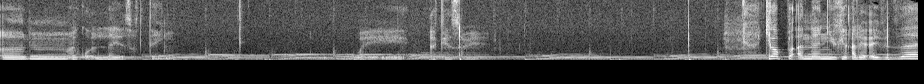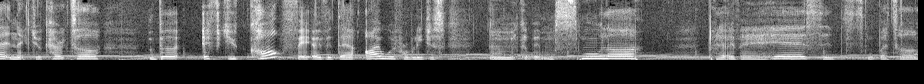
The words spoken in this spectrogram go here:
um I've got layers I think okay sorry. Yup and then you can add it over there next to your character. But if you can't fit it over there I would probably just um, make it a bit smaller. Put it over here since it's more better.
